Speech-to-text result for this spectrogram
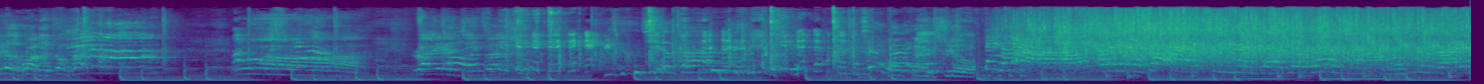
热化的状态。哇，Ryan 几分？九分好干秀。大家好，欢迎来到爱智们的游乐场。我是 Ryan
